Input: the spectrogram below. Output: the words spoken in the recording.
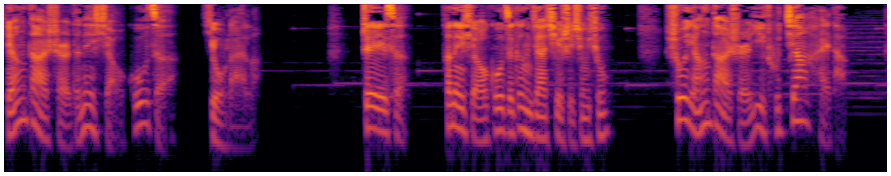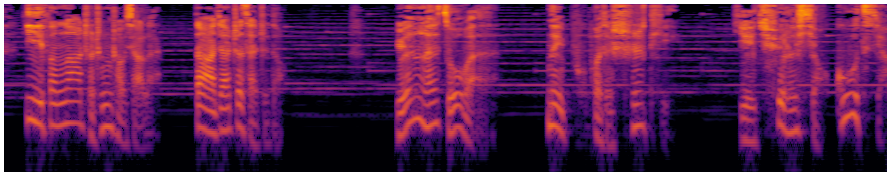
杨大婶的那小姑子又来了。这一次，她那小姑子更加气势汹汹。说杨大婶意图加害他，一番拉扯争吵下来，大家这才知道，原来昨晚那婆婆的尸体也去了小姑子家。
